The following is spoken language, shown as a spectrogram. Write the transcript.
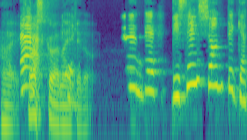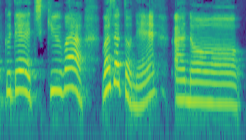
はい。あ詳しくはないけど。うんで、ディセンションって逆で、地球はわざとね、あのー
